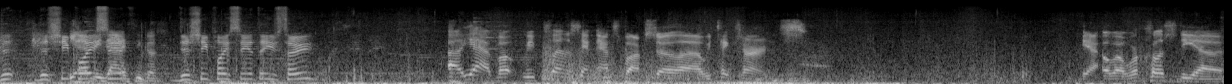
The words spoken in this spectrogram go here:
D- does she yeah, play he Sea? dies, he goes. Does she play Sea of Thieves too? Uh, yeah, but we play on the same Xbox, so uh, we take turns. Yeah. Oh well, we're close to the uh,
